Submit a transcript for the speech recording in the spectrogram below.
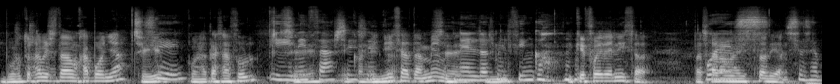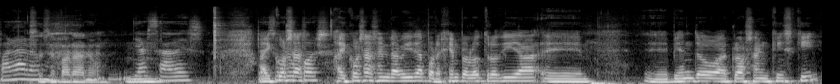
¿Vosotros habéis estado en Japón ya? Sí. Sí. ¿Con la Casa Azul? Y Sí, Niza, y sí, con sí. ¿Y Niza también? Sí. En el 2005. ¿Y qué fue de Niza? Pasaron a la Pues historia. se separaron. Se separaron. Ya Mm. sabes. Hay cosas, hay cosas en la vida, por ejemplo, el otro día, eh, eh, viendo a Klaus Ankinski,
